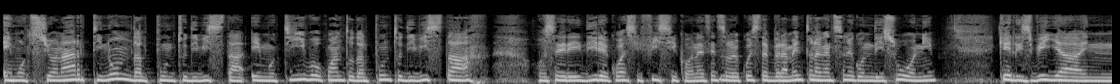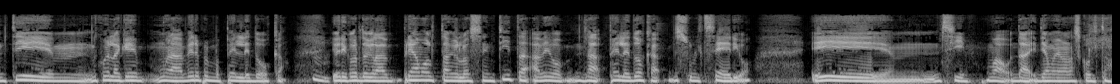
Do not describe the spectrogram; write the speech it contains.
emozionarti non dal punto di vista emotivo quanto dal punto di vista oserei dire quasi fisico nel senso che questa è veramente una canzone con dei suoni che risveglia in te mh, quella che è una vera e propria pelle d'oca. Io ricordo che la prima volta che l'ho sentita avevo la pelle d'oca sul serio e mh, sì wow dai diamone un ascolto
